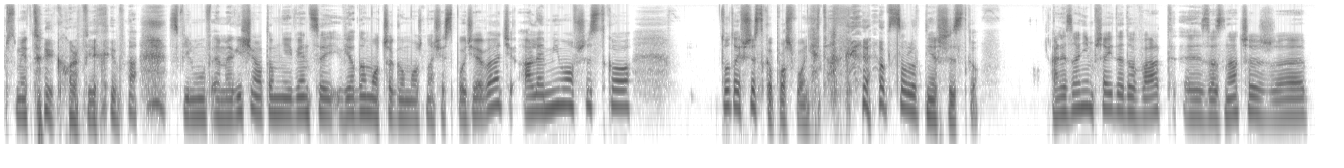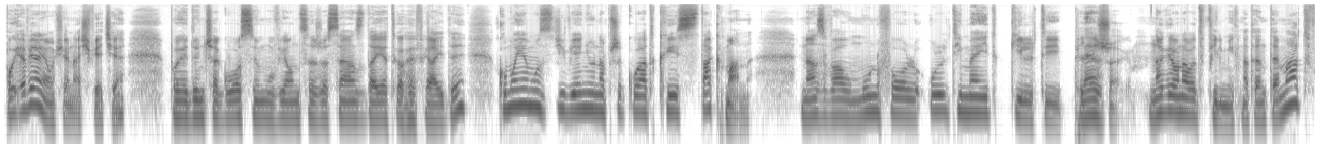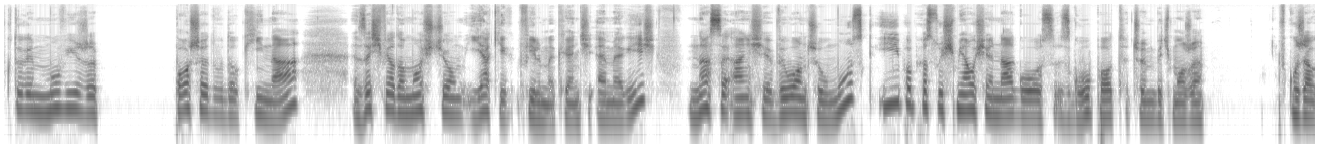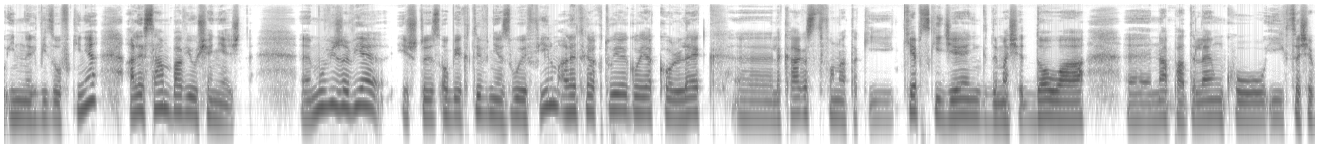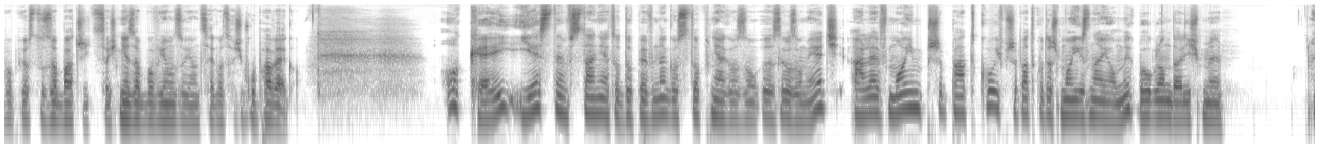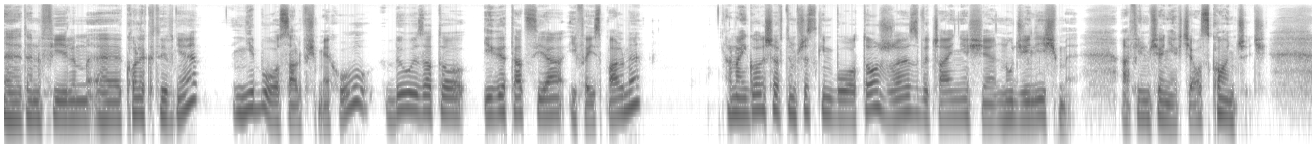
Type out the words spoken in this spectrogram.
w sumie którykolwiek chyba z filmów Emerisia, no to mniej więcej wiadomo, czego można się spodziewać, ale mimo wszystko tutaj wszystko poszło nie tak. Absolutnie wszystko. Ale zanim przejdę do wad, e, zaznaczę, że pojawiają się na świecie pojedyncze głosy mówiące, że seans daje trochę frajdy. Ku mojemu zdziwieniu na przykład Chris Stackman nazwał Moonfall Ultimate Guilty Pleasure. Nagrał nawet filmik na ten temat, w którym mówi, że poszedł do kina ze świadomością, jakie filmy kręci Emmerich. Na seansie wyłączył mózg i po prostu śmiał się na głos z głupot, czym być może wkurzał innych widzów w kinie, ale sam bawił się nieźle. E, mówi, że wie, iż to jest obiektywnie zły film, ale traktuje go jako lek, e, lekarstwo na taki kiepski dzień, gdy ma się doła, e, napad lęku i chce się po prostu zobaczyć coś niezobowiązującego, coś głupawego. Okej, okay, jestem w stanie to do pewnego stopnia zrozumieć, ale w moim przypadku i w przypadku też moich znajomych, bo oglądaliśmy ten film kolektywnie, nie było salw śmiechu, były za to irytacja i facepalmy, a najgorsze w tym wszystkim było to, że zwyczajnie się nudziliśmy, a film się nie chciał skończyć,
